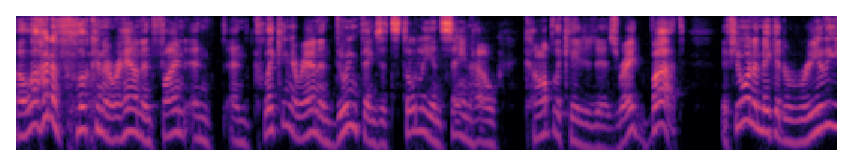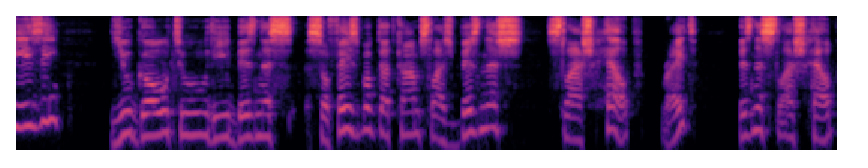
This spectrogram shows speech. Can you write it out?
a lot of looking around and find and and clicking around and doing things. It's totally insane how complicated it is right? But if you want to make it really easy you go to the business so facebook.com slash business slash help right? Business slash help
